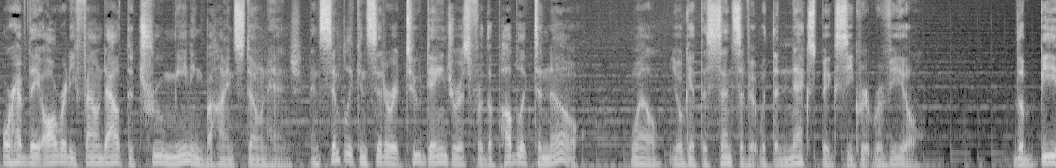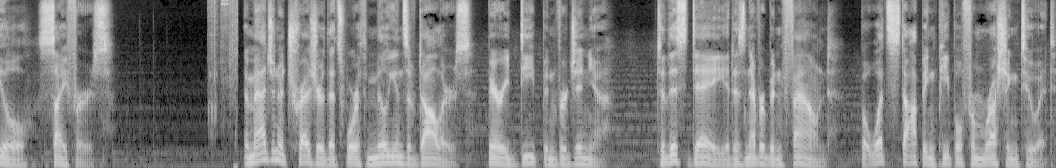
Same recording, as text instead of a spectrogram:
Or have they already found out the true meaning behind Stonehenge and simply consider it too dangerous for the public to know? Well, you'll get the sense of it with the next big secret reveal. The Beale Ciphers. Imagine a treasure that's worth millions of dollars, buried deep in Virginia. To this day, it has never been found, but what's stopping people from rushing to it?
